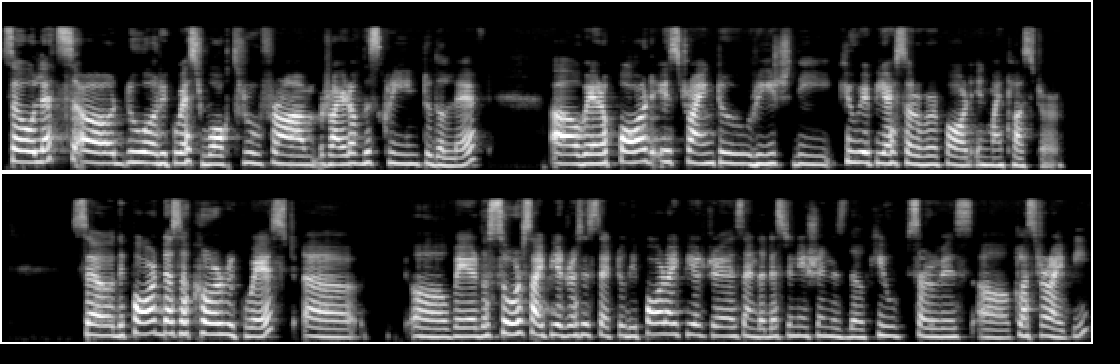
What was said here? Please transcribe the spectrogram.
So let's uh, do a request walkthrough from right of the screen to the left, uh, where a pod is trying to reach the Kube API server pod in my cluster. So the pod does a curl request uh, uh, where the source IP address is set to the pod IP address and the destination is the kube service uh, cluster IP.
